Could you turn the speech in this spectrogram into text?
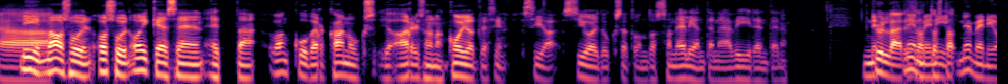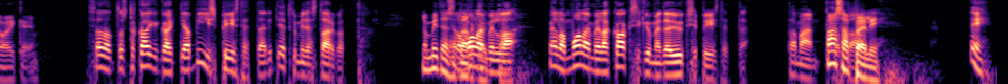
Ää... Niin, mä osuin, osuin oikeeseen, että Vancouver Canucks ja Arizona Coyotesin sija, sijoitukset on tuossa neljäntenä ja viidentenä. Ne, Kyllä, eli ne, meni, tosta, ne meni oikein. Sä otat tuosta kaiken kaikkiaan viisi pistettä, eli tiedätkö mitä se tarkoittaa? No mitä se meillä tarkoittaa? Molemmilla, meillä on molemmilla 21 pistettä. Tämän, Tasapeli? Tota, ei.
